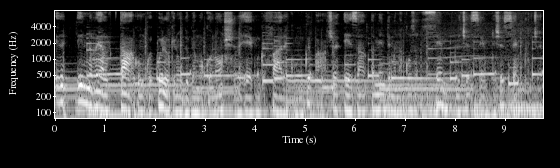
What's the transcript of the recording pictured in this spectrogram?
in, in, realtà comunque quello che noi dobbiamo conoscere e comunque fare comunque pace è esattamente ma una cosa semplice, semplice, semplice,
